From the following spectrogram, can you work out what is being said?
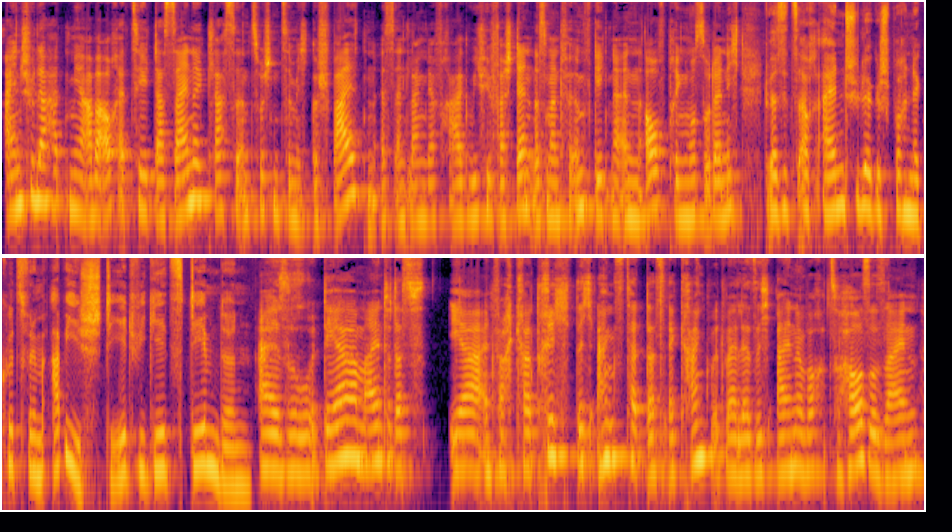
Ein Schüler hat mir aber auch erzählt, dass seine Klasse inzwischen ziemlich gespalten ist entlang der Frage, wie viel Verständnis man für ImpfgegnerInnen aufbringen muss oder nicht. Du hast jetzt auch einen Schüler gesprochen, der kurz vor dem Abi steht. Wie geht's dem denn? Also, der meinte, dass er einfach gerade richtig Angst hat, dass er krank wird, weil er sich eine Woche zu Hause sein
